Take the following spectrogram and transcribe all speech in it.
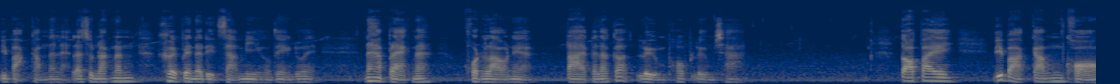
วิบากกรรมนั่นแหละ และสุนัขนั้นเคยเป็นอดีตสามีของตัวเองด้วย น่าแปลกนะ คนเราเนี่ยตายไปแล้วก็ลืมพบลืมชาติ ต่อไปวิบากกรรมของ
